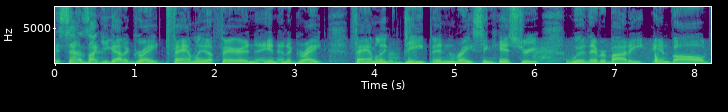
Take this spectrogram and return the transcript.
it sounds, like you got a great family affair and, and, and a great family deep in racing history with everybody involved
